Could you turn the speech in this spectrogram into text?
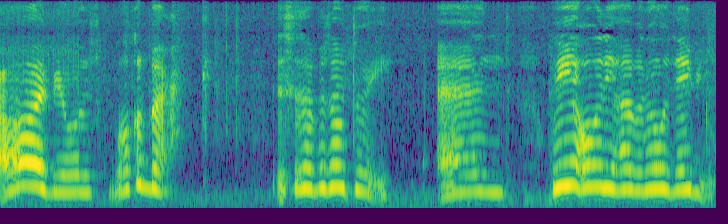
Alright viewers, welcome back. This is episode 3, and we already have an early debut.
